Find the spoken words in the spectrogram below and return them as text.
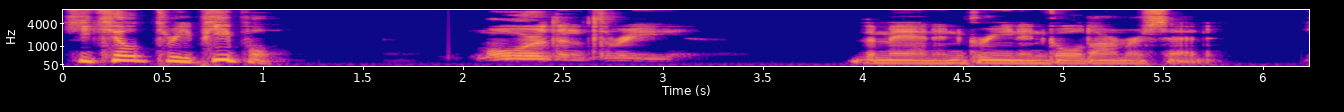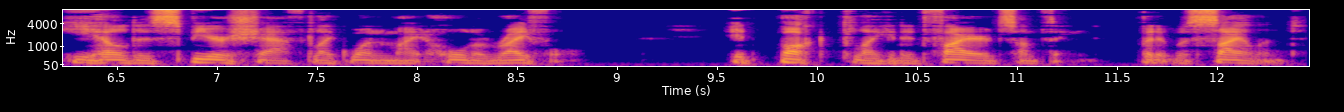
He killed three people. More than three, the man in green and gold armor said. He held his spear shaft like one might hold a rifle. It bucked like it had fired something, but it was silent,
